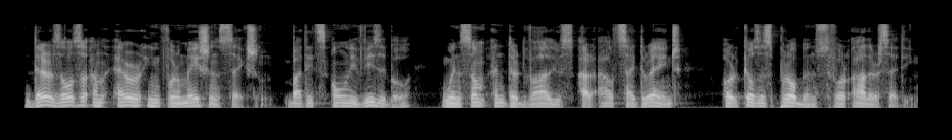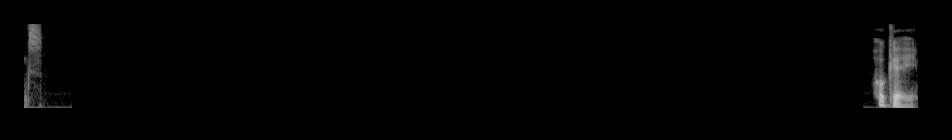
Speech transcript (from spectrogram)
There's also an error information section, but it's only visible when some entered values are outside range or causes problems for other settings. OK.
